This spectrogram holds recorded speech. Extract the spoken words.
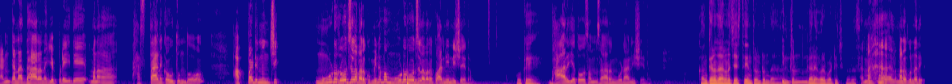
కంకణ ధారణ ఎప్పుడైతే మన హస్తానికి అవుతుందో అప్పటి నుంచి మూడు రోజుల వరకు మినిమం మూడు రోజుల వరకు అన్ని నిషేధం. ఓకే. భార్యతో సంసారం కూడా నిషేధం. కంకణ ధారణ చేస్తే ఇంత ఉంటుందా? ఇంత ఉంటుంది. కానీ ఎవరు పట్టించుకోరు మనకున్నది.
